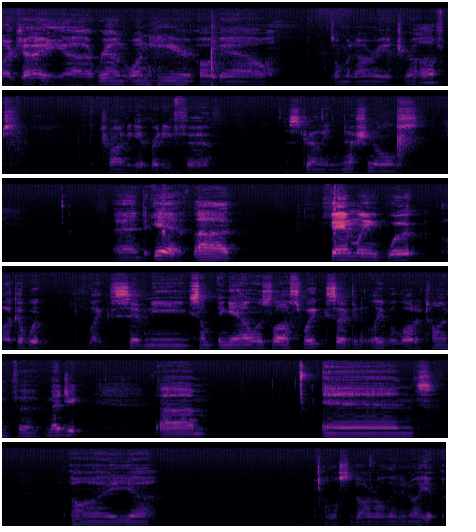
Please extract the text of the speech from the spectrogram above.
Okay, uh, round one here of our Dominaria draft. Trying to get ready for Australian Nationals. And yeah, uh, family, work, like I worked like 70 something hours last week, so didn't leave a lot of time for Magic. Um, and I, uh, I lost the die roll there, did I? Yep.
